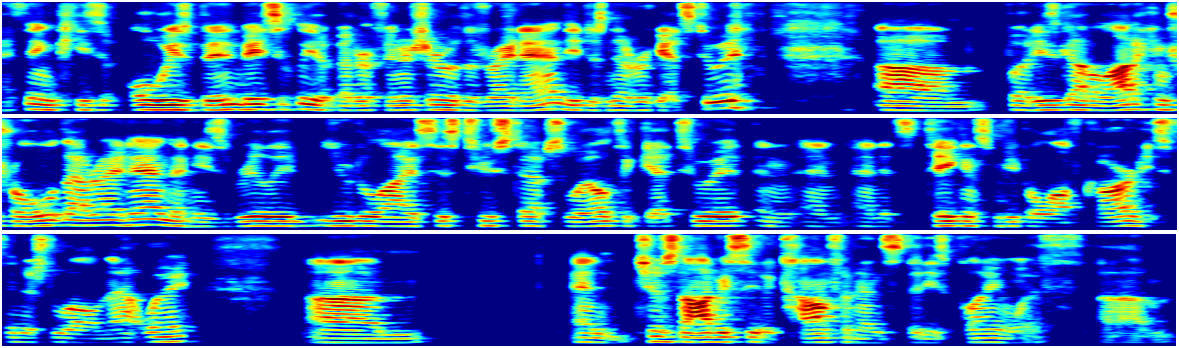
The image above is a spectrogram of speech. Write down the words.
I think he's always been basically a better finisher with his right hand. He just never gets to it. Um, but he's got a lot of control with that right hand, and he's really utilized his two steps well to get to it, and and and it's taken some people off guard. He's finished well in that way, um, and just obviously the confidence that he's playing with, um,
